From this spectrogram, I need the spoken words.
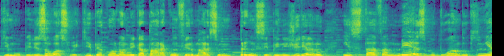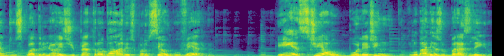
que mobilizou a sua equipe econômica para confirmar se um príncipe nigeriano estava mesmo doando 500 quadrilhões de petrodólares para o seu governo. Este é o Boletim do Globalismo Brasileiro,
